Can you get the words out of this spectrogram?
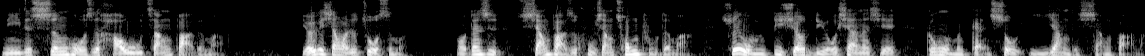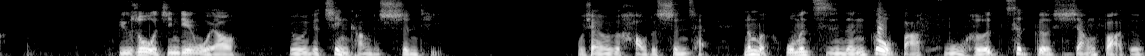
你的生活是毫无章法的嘛，有一个想法就做什么。哦，但是想法是互相冲突的嘛，所以我们必须要留下那些跟我们感受一样的想法嘛。比如说，我今天我要有一个健康的身体，我想有一个好的身材，那么我们只能够把符合这个想法的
